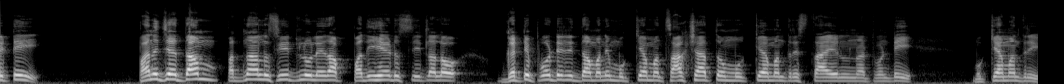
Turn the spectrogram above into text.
పెట్టి పని చేద్దాం పద్నాలుగు సీట్లు లేదా పదిహేడు సీట్లలో గట్టి పోటీనిద్దామని ముఖ్యమంత్రి సాక్షాత్తు ముఖ్యమంత్రి స్థాయిలో ఉన్నటువంటి ముఖ్యమంత్రి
